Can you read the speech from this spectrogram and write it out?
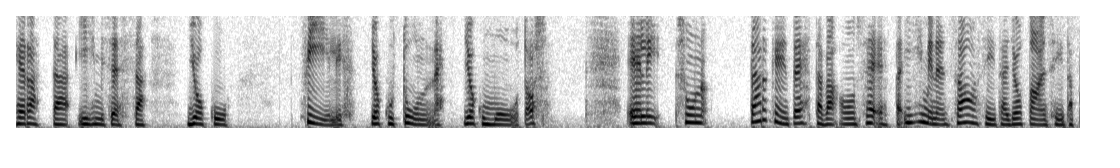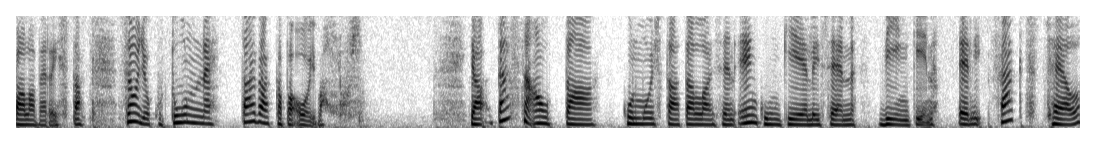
herättää ihmisessä joku fiilis, joku tunne, joku muutos. Eli sun tärkein tehtävä on se, että ihminen saa siitä jotain siitä palaverista. Se on joku tunne tai vaikkapa oivallus. Ja tässä auttaa, kun muistaa tällaisen enkunkielisen vinkin, eli facts tell,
